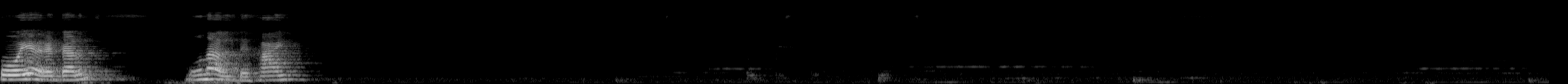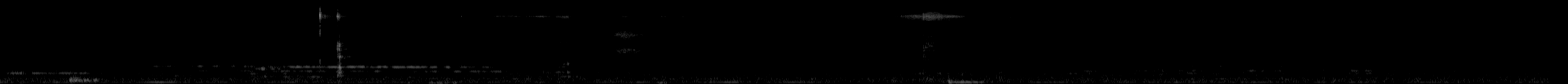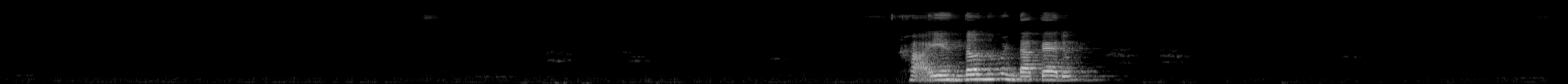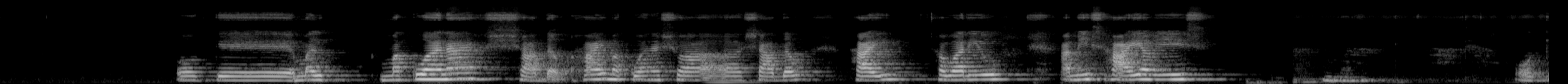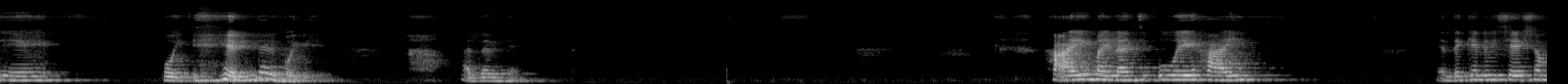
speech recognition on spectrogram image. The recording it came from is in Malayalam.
പോയോ? രണ്ടാളും? മൂന്നാളുണ്ട്. ഹായ് ഹായ് എന്താ ഒന്നും മിണ്ടാത്ത ആരും okay Makwana Shadav. Hi Makwana Shadav. Hi how are you Amish hi Amish. Okay പോയി. എല്ലാവരും പോയി. അല്ല പിന്നെ. ഹായ് മൈലാഞ്ചി പൂവേ ഹായ് എന്തൊക്കെയുണ്ട് വിശേഷം?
